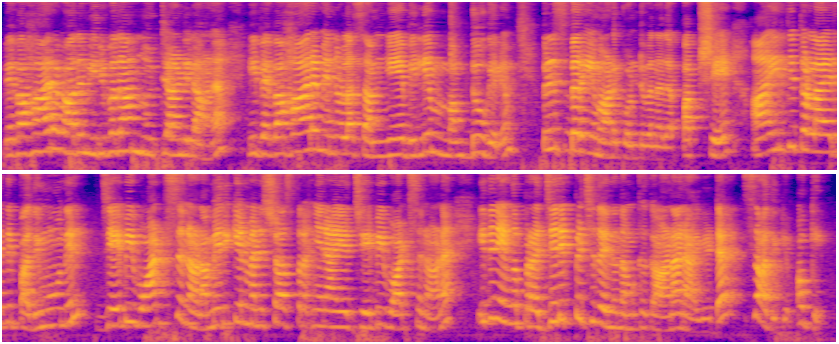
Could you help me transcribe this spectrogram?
വ്യവഹാരവാദം ഇരുപതാം നൂറ്റാണ്ടിലാണ് ഈ വ്യവഹാരം എന്നുള്ള സംജ്ഞയെ വില്യം മക്ഡൂഗലും പിൽസ്ബറിയുമാണ് കൊണ്ടുവന്നത്. പക്ഷേ ആയിരത്തി തൊള്ളായിരത്തി പതിമൂന്നിൽ ജെ ബി വാട്സൺ ആണ് അമേരിക്കൻ മനഃശാസ്ത്രജ്ഞനായ ജെ ബി വാട്സൺ ആണ് ഇതിനെ അങ്ങ് പ്രചരിപ്പിച്ചത് എന്ന് നമുക്ക് കാണാനായിട്ട് സാധിക്കും. ഓക്കെ.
